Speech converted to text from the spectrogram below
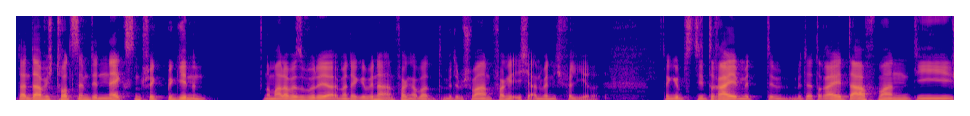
dann darf ich trotzdem den nächsten Trick beginnen. Normalerweise würde ja immer der Gewinner anfangen, aber mit dem Schwan fange ich an, wenn ich verliere. Dann gibt es die 3. Mit, dem, mit der 3 darf man die,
